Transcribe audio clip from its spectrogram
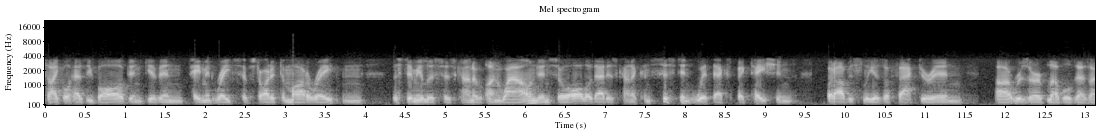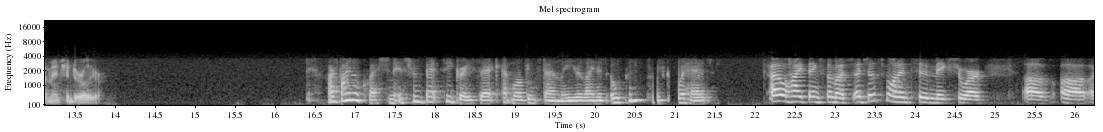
cycle has evolved and given payment rates have started to moderate and the stimulus has kind of unwound. And so all of that is kind of consistent with expectations, but obviously is a factor in uh, reserve levels, as I mentioned earlier. Our final question is from Betsy Graseck at Morgan Stanley. Your line is open. Please go ahead. Oh, hi. Thanks so much. I just wanted to make sure of uh,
